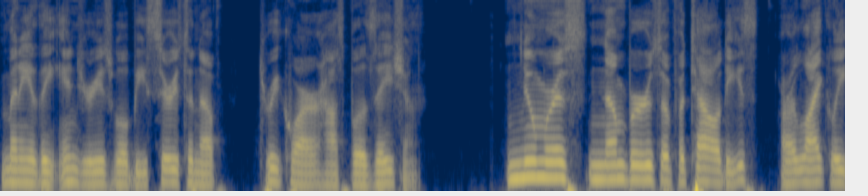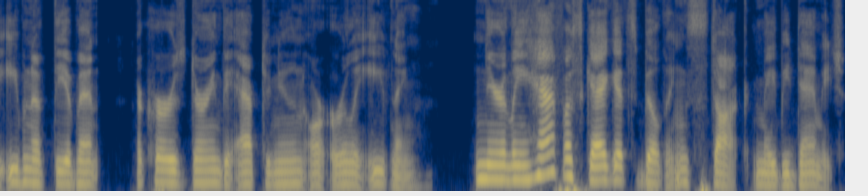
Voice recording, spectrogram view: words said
Many of the injuries will be serious enough to require hospitalization. Numerous numbers of fatalities are likely even if the event occurs during the afternoon or early evening. Nearly half of Skagit's buildings stock may be damaged.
